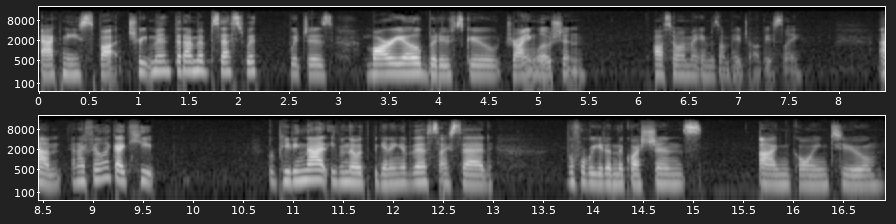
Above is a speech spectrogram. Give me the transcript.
acne spot treatment that I'm obsessed with, which is Mario Badescu drying lotion. Also on my Amazon page, obviously. Um, and I feel like I keep repeating that, even though at the beginning of this I said, before we get into the questions, I'm going to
